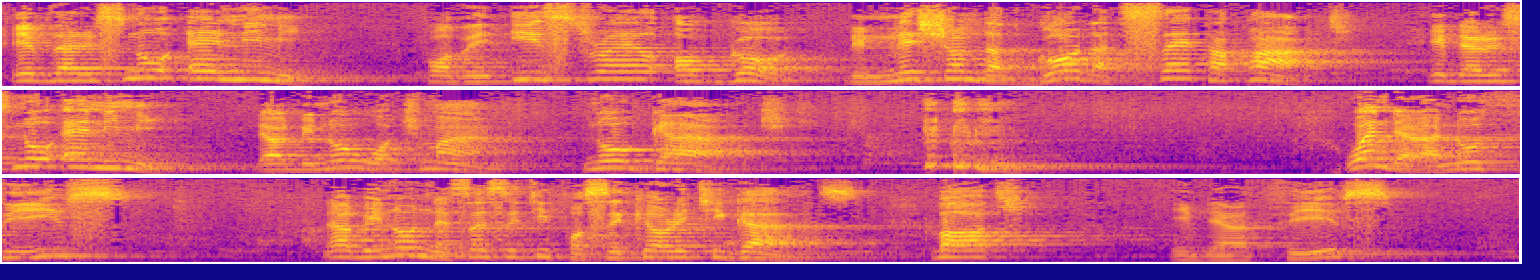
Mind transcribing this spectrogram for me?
If there is no enemy for the Israel of God, the nation that God had set apart, if there is no enemy, there will be no watchman, no guard. when there are no thieves, there will be no necessity for security guards. But if there are thieves,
